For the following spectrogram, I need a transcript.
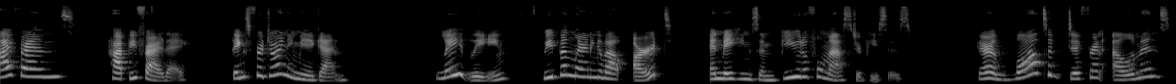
Hi, friends! Happy Friday! Thanks for joining me again. Lately, we've been learning about art and making some beautiful masterpieces. There are lots of different elements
